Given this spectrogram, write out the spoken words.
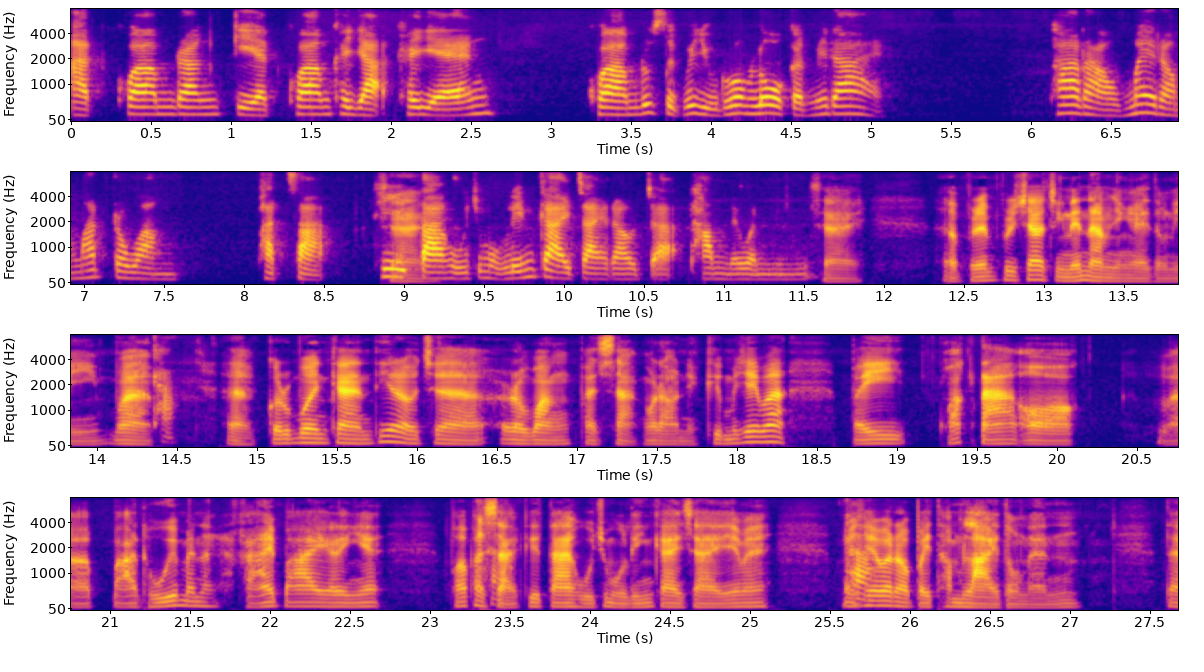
อัดความรังเกียจความขยะแขยง ความรู้สึกว่าอยู่ร่วมโลกกันไม่ได้ ถ้าเราไม่ระมัดระวัง ผัสสะที่ใช่ตาหูจมูกลิ้นกายใจเราจะทำในวันนี้ ใช่เอ่อเพราะฉะนั้นพระเจ้าจึงแนะนำยังไงตรงนี้ว่าค่ะเอ่อกระบวนการที่เราจะระวังภาษาของเราเนี่ยคือไม่ใช่ว่าไปควักตาออกเอ่อปาดหูให้มันหายไปอะไรเงี้ย เพราะภาษาคือตาหูจมูกลิ้นกายใจใช่ไหมไม่ใช่ว่าเราไปทำลายตรงนั้น แต่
